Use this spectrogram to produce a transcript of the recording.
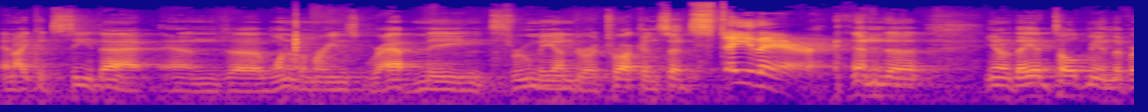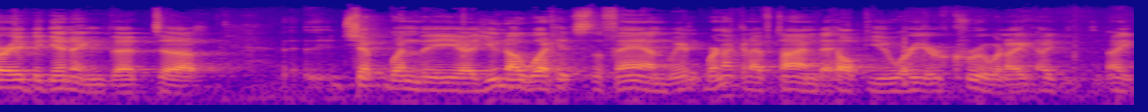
And I could see that. And uh, one of the Marines grabbed me and threw me under a truck and said, "Stay there!" And uh, you know, they had told me in the very beginning that. Chip, when the uh, you know what hits the fan, we're, we're not going to have time to help you or your crew. And I, I, I,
